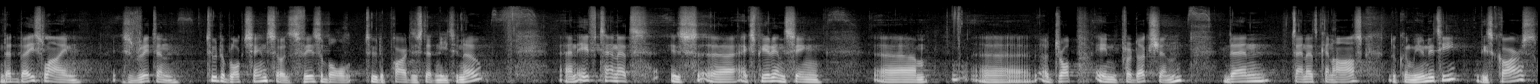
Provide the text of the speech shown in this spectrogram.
That baseline is written to the blockchain, so it's visible to the parties that need to know. And if TenneT is uh, experiencing um, uh, a drop in production, then TenneT can ask the community, these cars,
